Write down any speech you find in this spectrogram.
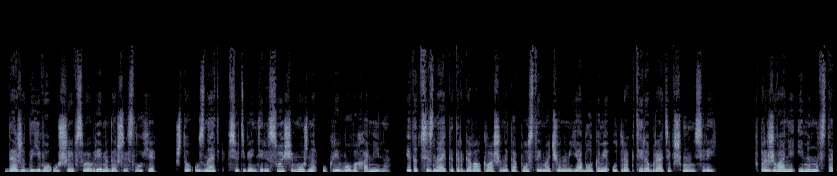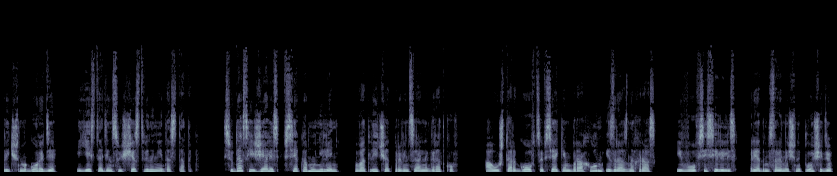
Даже до его ушей в свое время дошли слухи, что узнать все тебя интересующее можно у кривого хамина. Этот всезнайка торговал квашеной капустой и мочеными яблоками у трактира братьев Шмунселей. В проживании именно в столичном городе есть один существенный недостаток. Сюда съезжались все, кому не лень, в отличие от провинциальных городков. А уж торговцы всяким барахлом из разных рас и вовсе селились рядом с рыночной площадью,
